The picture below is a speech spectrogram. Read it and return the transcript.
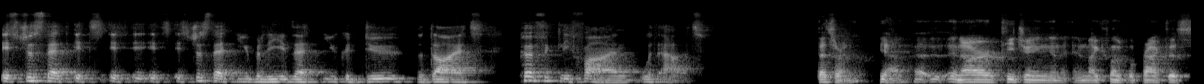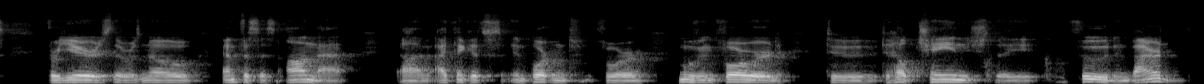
It's just that it's it, it's it's just that you believe that you could do the diet perfectly fine without it. That's right. Yeah. Uh, in our teaching and in my clinical practice for years, there was no emphasis on that. Uh, I think it's important for moving forward to, to help change the food environment,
